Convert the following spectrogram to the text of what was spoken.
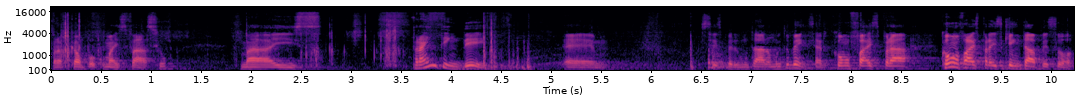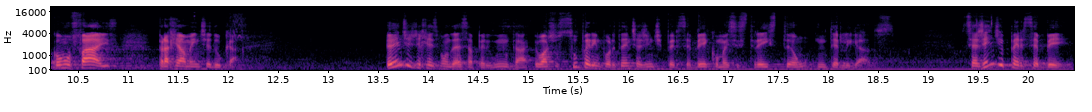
para ficar um pouco mais fácil, mas para entender é, vocês perguntaram muito bem, certo? Como faz para como faz para esquentar a pessoa? Como faz para realmente educar? Antes de responder essa pergunta, eu acho super importante a gente perceber como esses três estão interligados. Se a gente perceber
